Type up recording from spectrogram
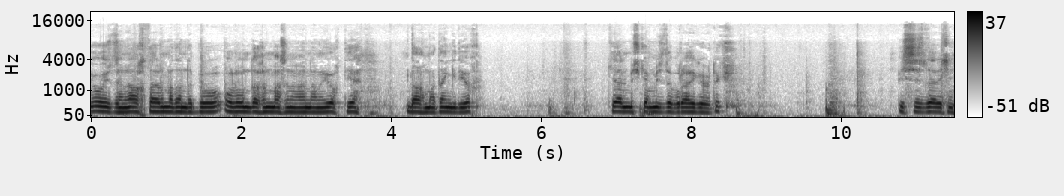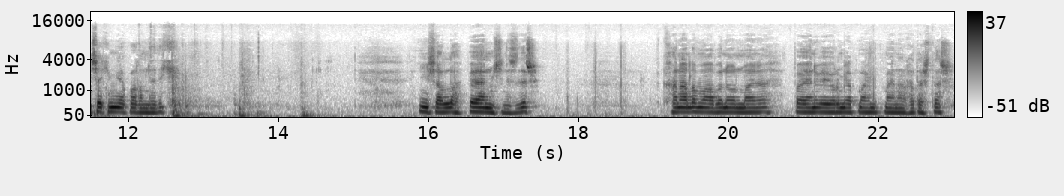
O yüzden aktarılmadan da bu oluğun takılmasının anlamı yok diye takmadan gidiyor. Gelmişken biz de burayı gördük. Biz sizler için çekim yapalım dedik. İnşallah beğenmişsinizdir. Kanalıma abone olmayı, beğeni ve yorum yapmayı unutmayın arkadaşlar.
